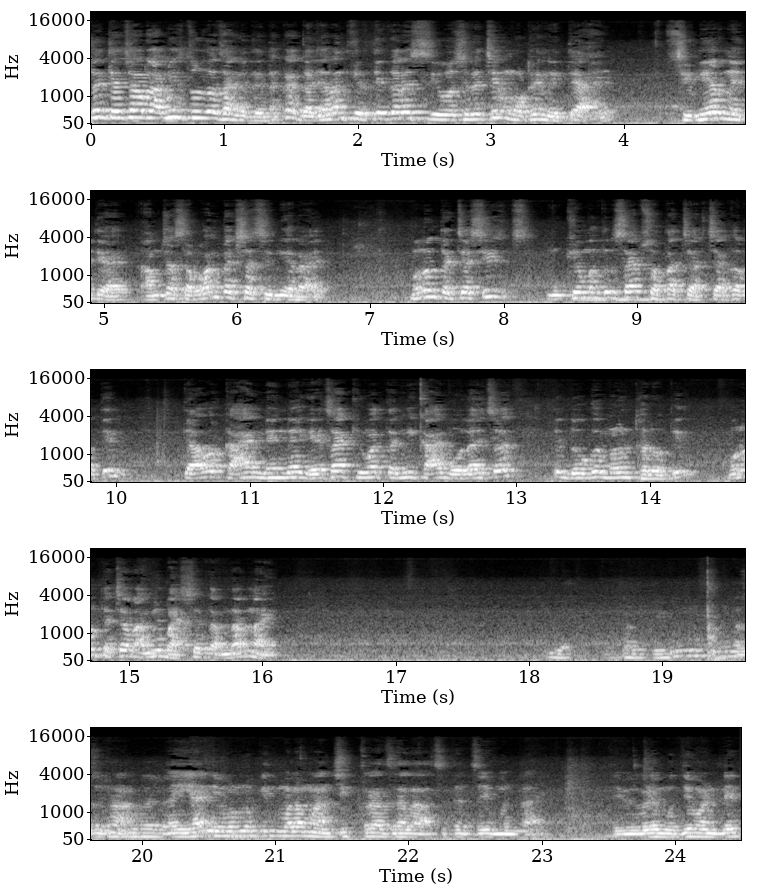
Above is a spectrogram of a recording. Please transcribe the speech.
नाही त्याच्यावर आम्हीच तुझं सांगितलं ना का? गजानन कीर्तीकर हे शिवसेनेचे मोठे नेते आहेत. सिनियर नेते आहेत. आमच्या सर्वांपेक्षा सिनियर आहेत. म्हणून त्याच्याशी मुख्यमंत्री साहेब स्वतः चर्चा करतील. त्यावर काय निर्णय घ्यायचा किंवा त्यांनी काय बोलायचं ते दोघं मिळून ठरवतील. म्हणून त्याच्यावर आम्ही भाष्य करणार नाही. अजून हा. या निवडणुकीत मला मानसिक त्रास झाला असं त्यांचंही म्हणणं आहे. ते वेगवेगळे मुद्दे मांडलेत.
